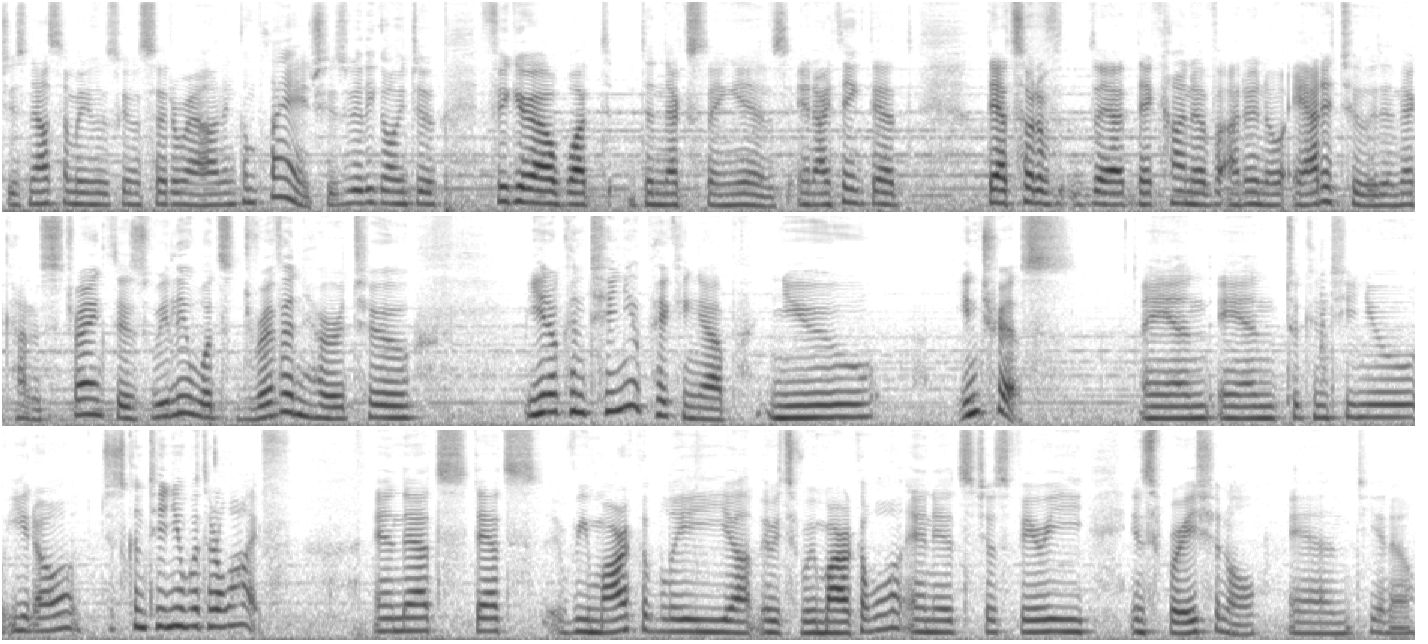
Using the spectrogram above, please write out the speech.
She's not somebody who's going to sit around and complain. She's really going to figure out what the next thing is. And I think that that sort of that that kind of I don't know attitude and that kind of strength is really what's driven her to, you know, continue picking up new interests and and to continue, you know, just continue with her life and that's that's remarkably uh, it's remarkable and it's just very inspirational and you know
